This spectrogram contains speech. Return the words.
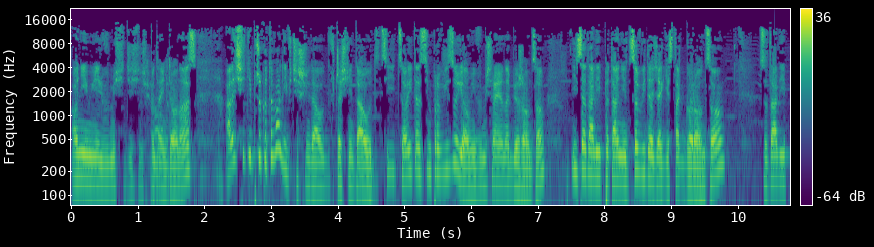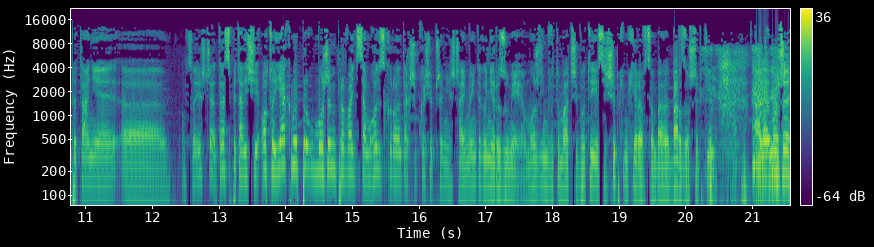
oni mieli wymyślić 10 pytań do nas, ale się nie przygotowali wcześniej do, wcześniej do audycji co? I teraz improwizują i wymyślają na bieżąco i zadali pytanie, co widać jak jest tak gorąco. Zadali pytanie, e, o co jeszcze? Teraz pytali się o to, jak my pro, możemy prowadzić samochody, skoro one tak szybko się przemieszczają. Oni tego nie rozumieją. Może im wytłumaczyć, bo ty jesteś szybkim kierowcą, ba- bardzo szybkim, ale może,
